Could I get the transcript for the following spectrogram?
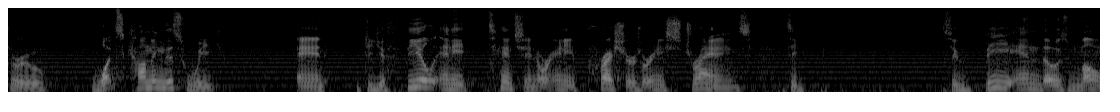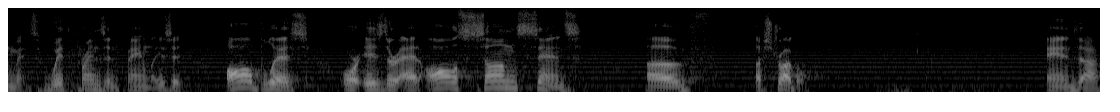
through what's coming this week and do you feel any tension or any pressures or any strains to, to be in those moments with friends and family? Is it all bliss or is there at all some sense of a struggle? And um,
